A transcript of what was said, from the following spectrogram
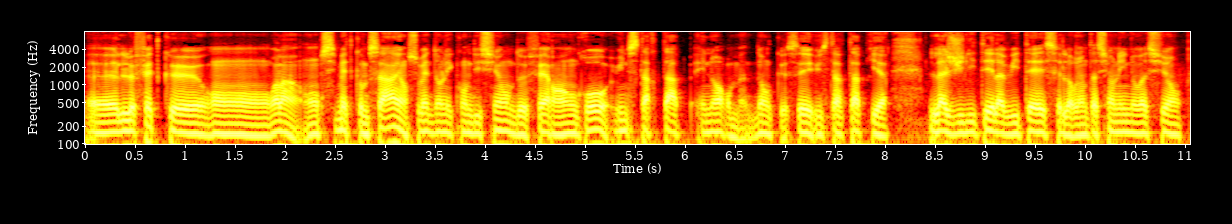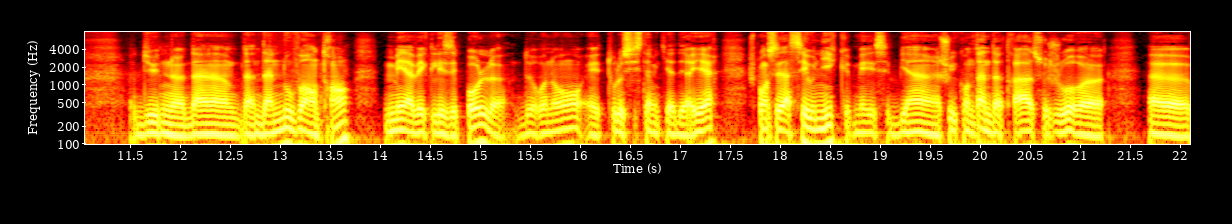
le fait que on s'y mette comme ça et on se mette dans les conditions de faire en gros une start-up énorme. Donc, c'est une start-up qui a l'agilité, la vitesse, l'orientation, l'innovation d'une d'un nouveau entrant, mais avec les épaules de Renault et tout le système qu'il y a derrière. Je pense que c'est assez unique, mais c'est bien. Je suis content d'être à ce jour euh,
